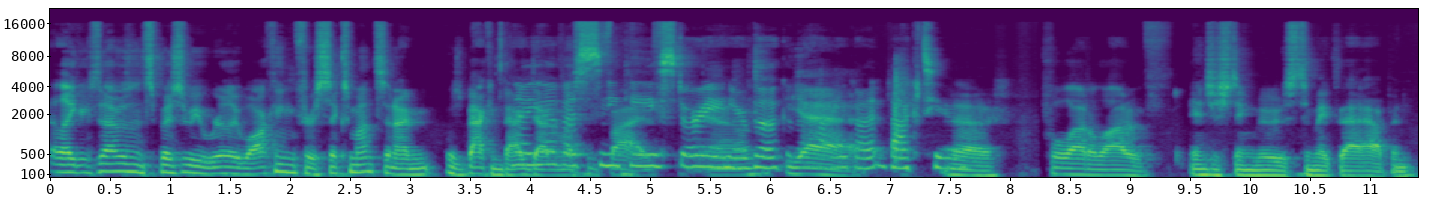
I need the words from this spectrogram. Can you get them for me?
like because I wasn't supposed to be really walking for six months, and I was back in Baghdad. Yeah, you have a sneaky story in your book about yeah, how you got back to. Yeah, pull out a lot of interesting moves to make that happen.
